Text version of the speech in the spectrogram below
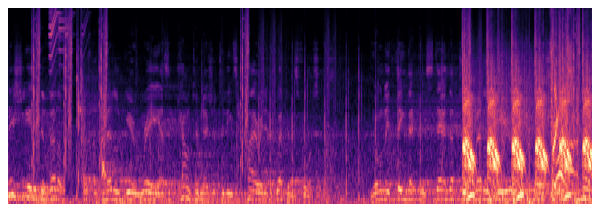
Initiated development of Metal Gear Ray as a countermeasure to these pirated weapons forces. The only thing that can stand up to Metal Gear is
